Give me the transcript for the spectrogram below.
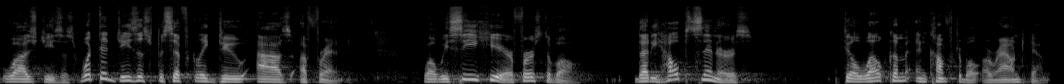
was Jesus? What did Jesus specifically do as a friend? Well, we see here, first of all, that he helps sinners feel welcome and comfortable around him.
